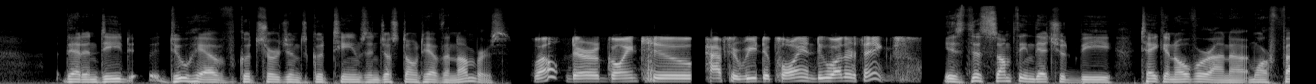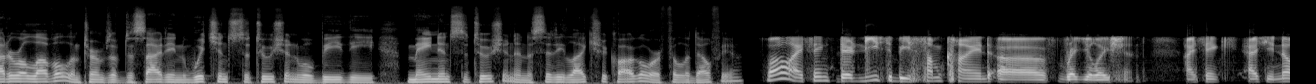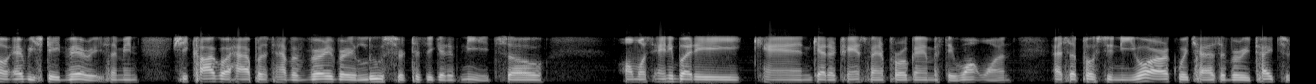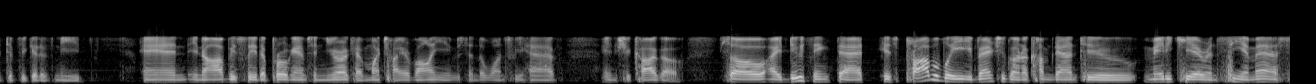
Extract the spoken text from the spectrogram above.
that indeed do have good surgeons, good teams, and just don't have the numbers? Well, they're going to have to redeploy and do other things. Is this something that should be taken over on a more federal level in terms of deciding which institution will be the main institution in a city like Chicago or Philadelphia? Well, I think there needs to be some kind of regulation. I think, as you know, every state varies. I mean, Chicago happens to have a very, very loose certificate of need. So almost anybody can get a transplant program if they want one, as opposed to New York, which has a very tight certificate of need. And, you know, obviously the programs in New York have much higher volumes than the ones we have in Chicago. So I do think that it's probably eventually going to come down to Medicare and CMS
